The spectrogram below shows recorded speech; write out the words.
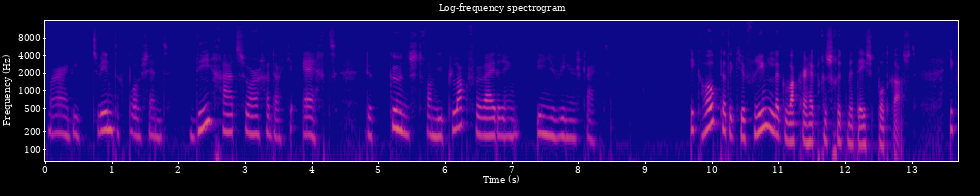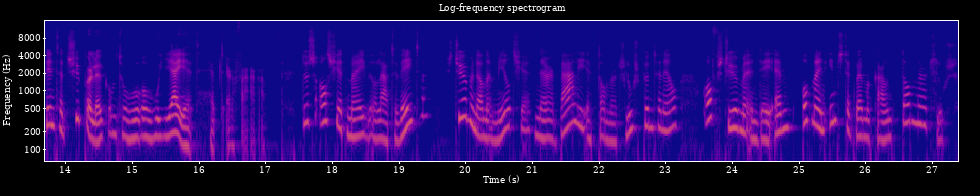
Maar die 20% die gaat zorgen dat je echt de kunst van die plakverwijdering in je vingers krijgt. Ik hoop dat ik je vriendelijk wakker heb geschud met deze podcast. Ik vind het superleuk om te horen hoe jij het hebt ervaren. Dus als je het mij wil laten weten, stuur me dan een mailtje naar bali.tandartsloes.nl of stuur me een DM op mijn Instagram-account Tandartsloes.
